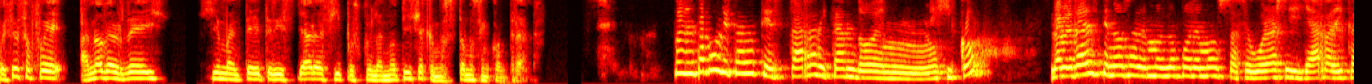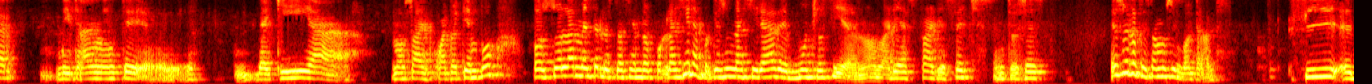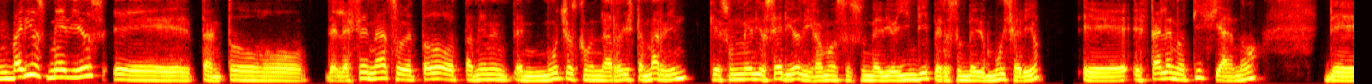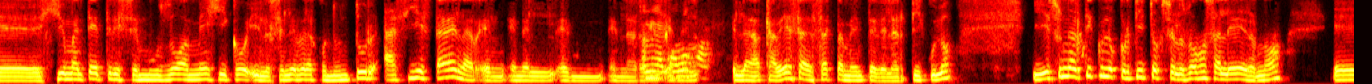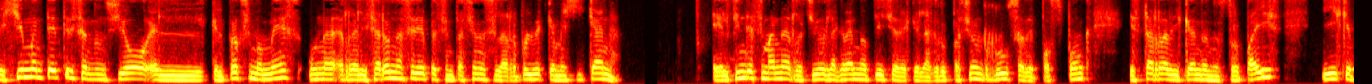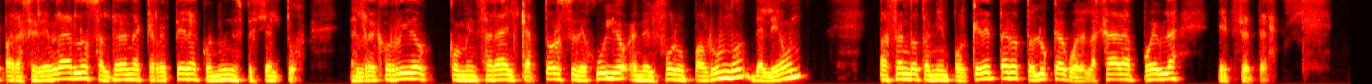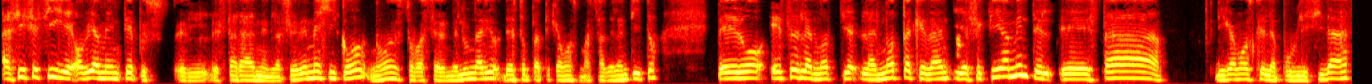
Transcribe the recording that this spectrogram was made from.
Pues eso fue Another Day, Human Tetris, y ahora sí, pues con la noticia que nos estamos encontrando. Pues está publicado que está radicando en México. La verdad es que no sabemos, no podemos asegurar si ya radica literalmente eh, de aquí a no sabe cuánto tiempo, o solamente lo está haciendo por la gira, porque es una gira de muchos días, ¿no? Varias, varias fechas. Entonces, eso es lo que estamos encontrando. Sí, en varios medios, eh, tanto de la escena, sobre todo también en, muchos como en la revista Marvin, que es un medio serio, digamos, es un medio indie, pero es un medio muy serio, eh, está la noticia, ¿no? De Human Tetris se mudó a México y lo celebra con un tour. Así está en la, en, el, en, la, en la cabeza exactamente del artículo. Y es un artículo cortito que se los vamos a leer, ¿no? Eh, Human Tetris anunció que el próximo mes realizará una serie de presentaciones en la República Mexicana. el fin de semana recibimos la gran noticia de que la agrupación rusa de post-punk está radicando en nuestro país y que para celebrarlo saldrán a carretera con un especial tour. El recorrido comenzará el 14 de julio en el Foro Pauruno de León, pasando también por Querétaro, Toluca, Guadalajara, Puebla, etcétera. Así se sigue, obviamente, pues estarán en la Ciudad de México, ¿no? Esto va a ser en el lunario, de esto platicamos más adelantito, pero esta es la, nota, la nota que dan. Y efectivamente eh, está, digamos que la publicidad,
